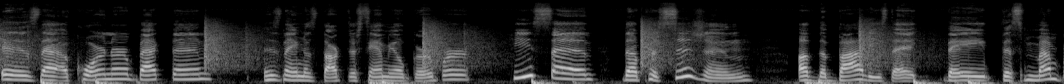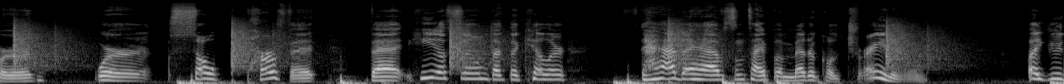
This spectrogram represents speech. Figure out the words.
is that a coroner back then, his name is Dr. Samuel Gerber, he said the precision of the bodies that they dismembered were so perfect that he assumed that the killer had to have some type of medical training. Like you're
